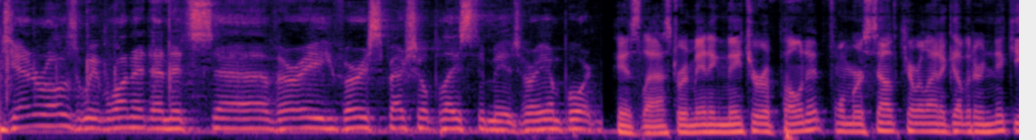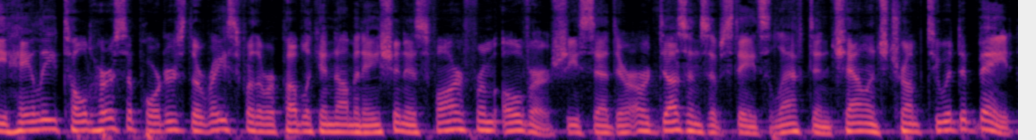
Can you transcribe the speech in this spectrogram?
generals, we've won it, and it's a very, very special place to me. It's very important. His last remaining major opponent, former South Carolina Governor Nikki Haley, told her supporters the race for the Republican nomination is far from over. She said there are dozens of states left and challenged Trump to a debate.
